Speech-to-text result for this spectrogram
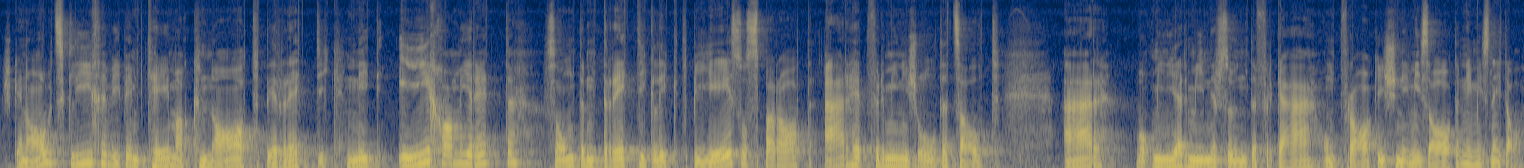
Das ist genau das Gleiche wie beim Thema Gnade bei Rettung. Nicht ich kann mich retten, sondern die Rettung liegt bei Jesus parat. Er hat für meine Schulden gezahlt. Er will mir meine Sünden vergeben. Und die Frage ist, nehme ich es an oder nehme ich es nicht an?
